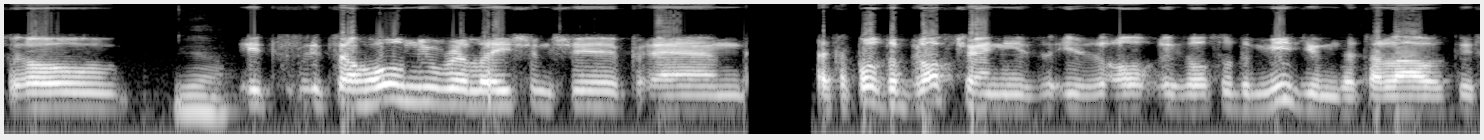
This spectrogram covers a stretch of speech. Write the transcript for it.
So Yeah. it's it's a whole new relationship, and I suppose the blockchain is is is also the medium that allows this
